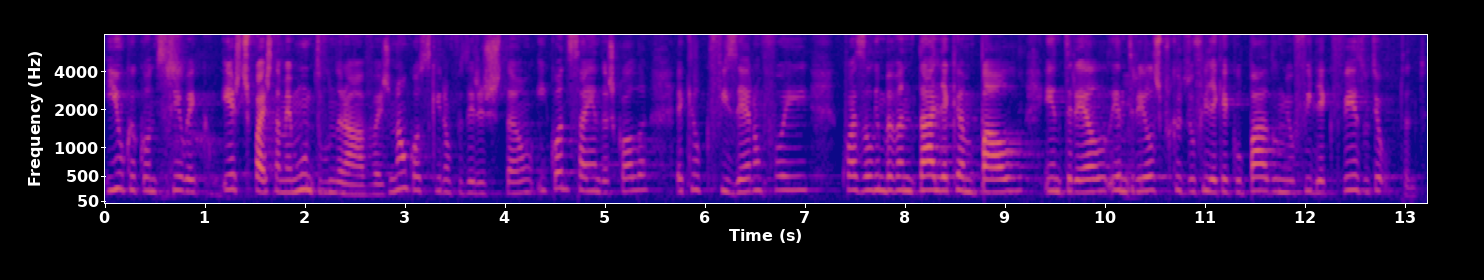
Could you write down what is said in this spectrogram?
E o que aconteceu é que estes pais também muito vulneráveis não conseguiram fazer a gestão e quando saem da escola aquilo que fizeram foi quase ali uma batalha campal entre, ele, entre eles porque o teu filho é que é culpado, o meu filho é que fez, o teu... Portanto,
